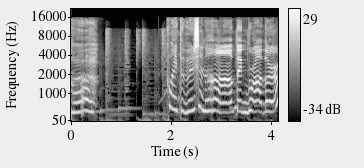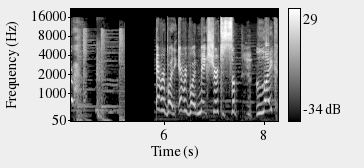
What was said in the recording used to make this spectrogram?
Ah, quite the vision, huh, big brother? Everybody, everybody, make sure to sub like,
